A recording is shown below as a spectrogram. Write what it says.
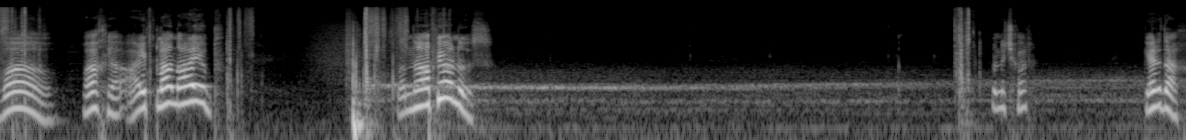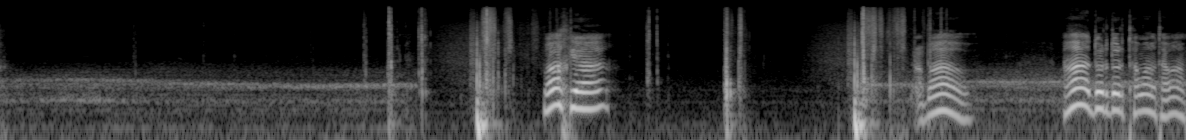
Abav. Bak ya ayıp lan ayıp. Lan ne yapıyorsunuz? Bunu çıkar. Geri tak. Bak ya. Abav. Ha dur dur tamam tamam.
